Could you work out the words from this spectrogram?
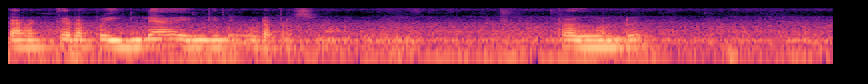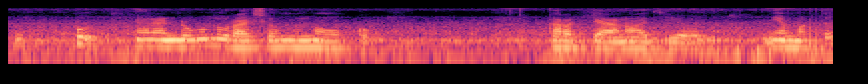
കറക്റ്റ് ചിലപ്പോൾ ഇല്ല എങ്കിൽ ഇവിടെ പ്രശ്നമാണ്. അപ്പം അതുകൊണ്ട് ഉപ്പ് ഞാൻ രണ്ട് മൂന്ന് പ്രാവശ്യം ഒന്ന് നോക്കും. കറക്റ്റാണോ അല്ലയോ എന്ന്. ഇനി നമുക്ക്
